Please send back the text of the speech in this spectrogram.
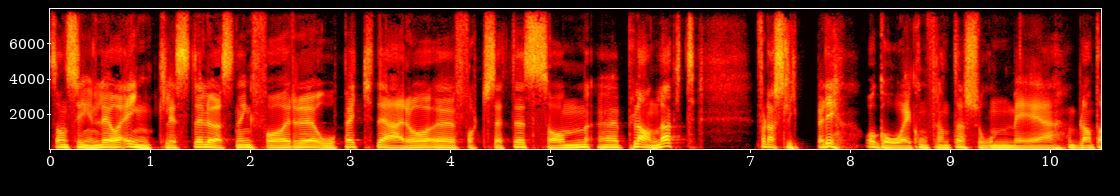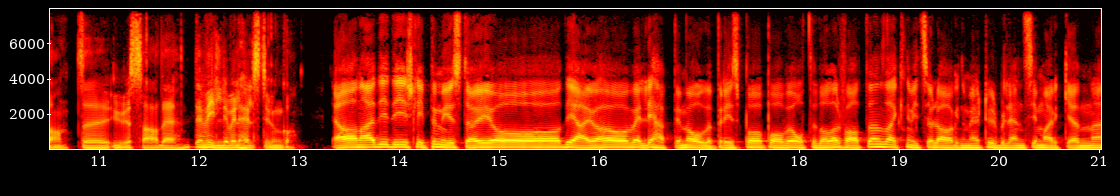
sannsynlig og enkleste løsning for OPEC det er å fortsette som planlagt. For da slipper de å gå i konfrontasjon med bl.a. USA. Det, det vil de vel helst unngå. Ja, nei, de, de, slipper mye støy, og de er jo veldig happy med oljepris på, på over 80 dollar fatet. Så det er ikke noe vits i å lage noe mer turbulens i markedene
